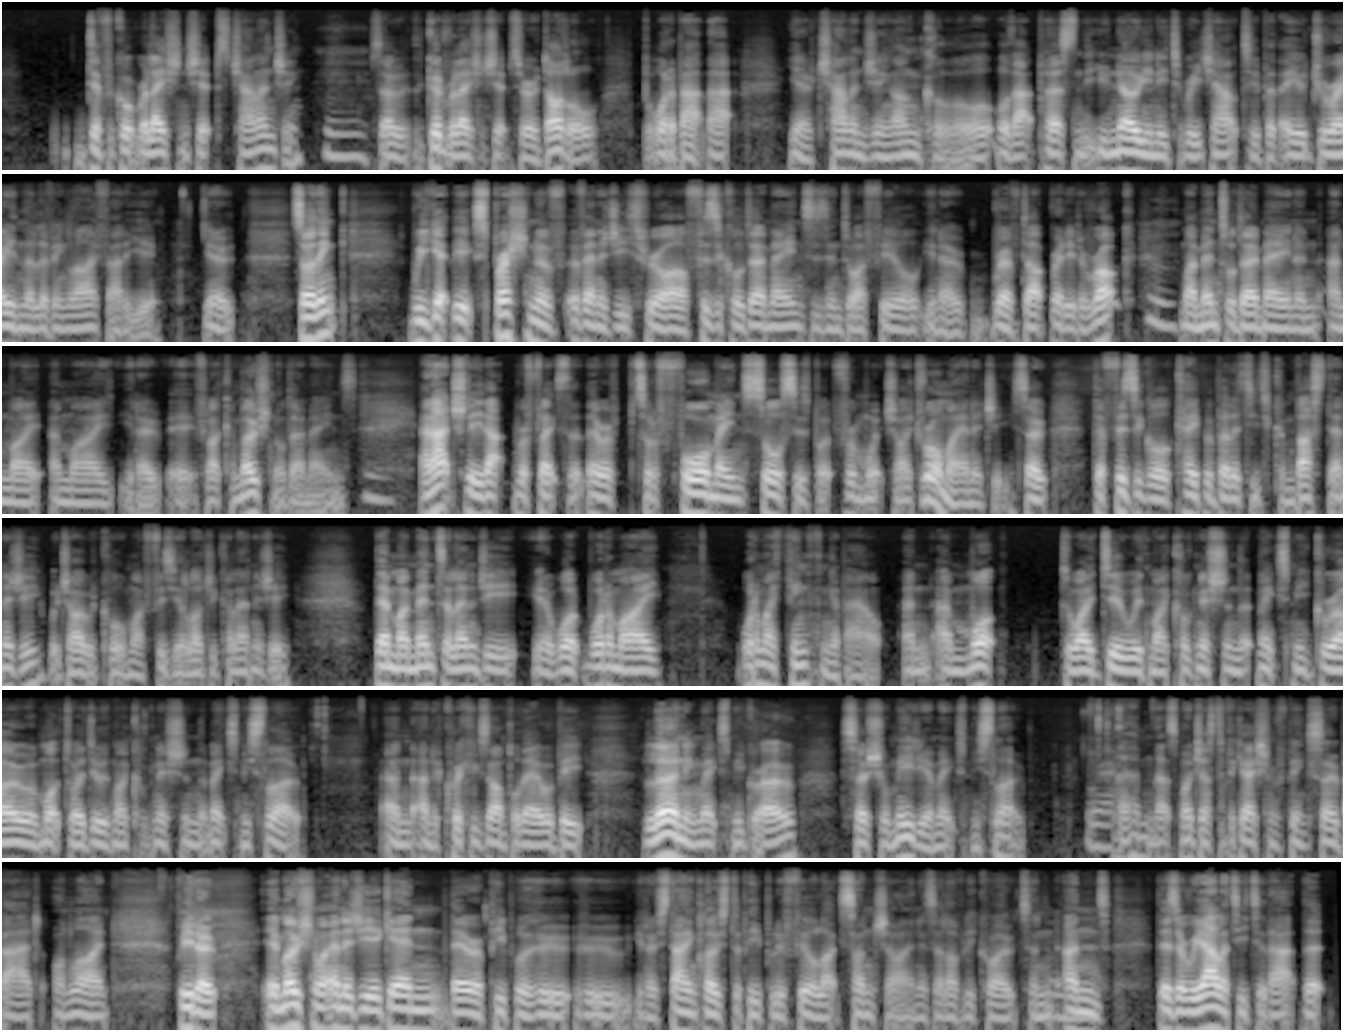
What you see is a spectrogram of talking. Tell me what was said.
difficult relationships challenging. Mm. So the good relationships are a doddle, but what about that, you know, challenging uncle or, or that person that you know you need to reach out to, but they drain the living life out of you. You know, so I think we get the expression of, of energy through our physical domains as in do I feel, you know, revved up, ready to rock, mm. my mental domain and, and my and my, you know, if like emotional domains. Mm. And actually that reflects that there are sort of four main sources but from which I draw my energy. So the physical capability to combust energy, which I would call my physiological energy. Then my mental energy, you know, what what am I what am I thinking about and, and what do I do with my cognition that makes me grow and what do I do with my cognition that makes me slow? And and a quick example there would be learning makes me grow social media makes me slow. Right. Um, that's my justification for being so bad online. But you know, emotional energy again. There are people who who you know stand close to people who feel like sunshine is a lovely quote, and mm. and there's a reality to that that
